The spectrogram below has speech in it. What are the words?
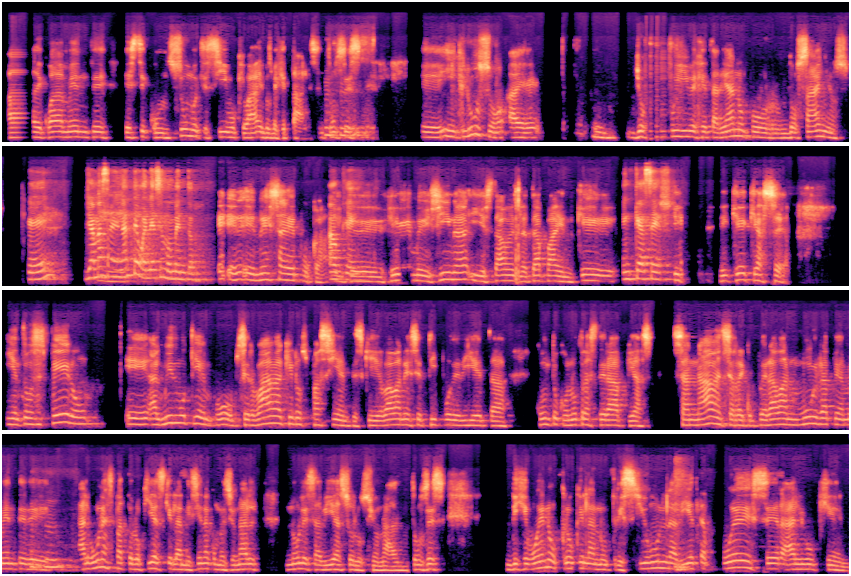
adecuadamente este consumo excesivo que va en los vegetales. Entonces, eh, incluso eh, yo fui vegetariano por dos años. ¿Ya más adelante o en ese momento? E, en, esa época, en que dejé medicina y estaba en la etapa en qué... En qué hacer. Qué, qué hacer. Y entonces, pero eh, al mismo tiempo observaba que los pacientes que llevaban ese tipo de dieta junto con otras terapias sanaban, se recuperaban muy rápidamente de algunas patologías que la medicina convencional no les había solucionado. Entonces, dije, bueno, creo que la nutrición, la dieta puede ser algo que,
